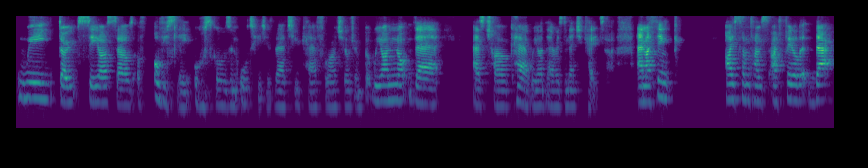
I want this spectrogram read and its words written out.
we don't see ourselves of obviously all schools and all teachers there to care for our children but we are not there as childcare we are there as an educator and i think i sometimes i feel that that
